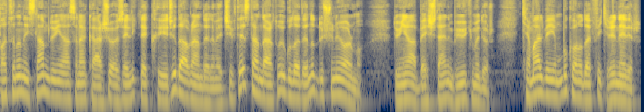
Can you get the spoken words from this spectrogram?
Batı'nın İslam dünyasına karşı özellikle kıyıcı davrandığını ve çifte standart uyguladığını düşünüyor mu? Dünya beşten büyük müdür? Kemal Bey'in bu konuda fikri nedir?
